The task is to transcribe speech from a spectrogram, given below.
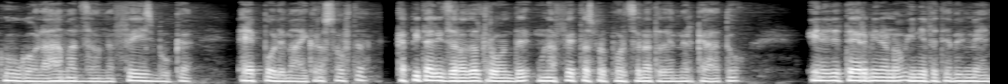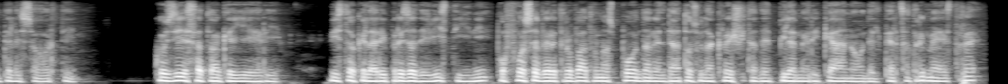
Google, Amazon, Facebook, Apple e Microsoft, capitalizzano d'altronde una fetta sproporzionata del mercato e ne determinano inevitabilmente le sorti. Così è stato anche ieri, visto che la ripresa dei listini può forse aver trovato una sponda nel dato sulla crescita del PIL americano del terzo trimestre,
